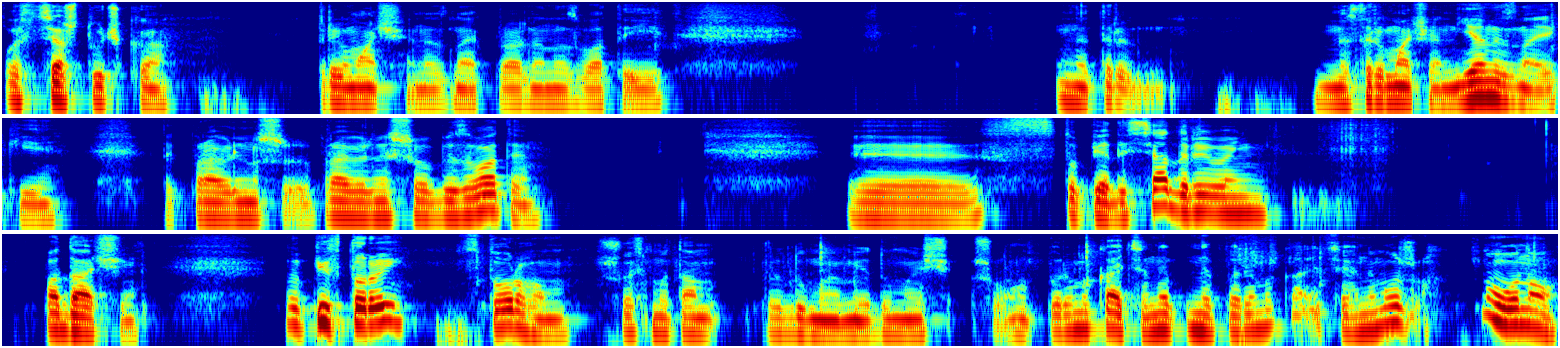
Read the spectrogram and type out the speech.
Ось ця штучка. Тримач, я не знаю, як правильно назвати її. Не, три... не тримач, я не знаю, які так правильно, правильніше обізвати. Е, 150 гривень. Подачі. Ну, півтори з торгом. Щось ми там придумаємо. Я думаю, що, перемикається, не, не перемикається, я не можу. Ну, воно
